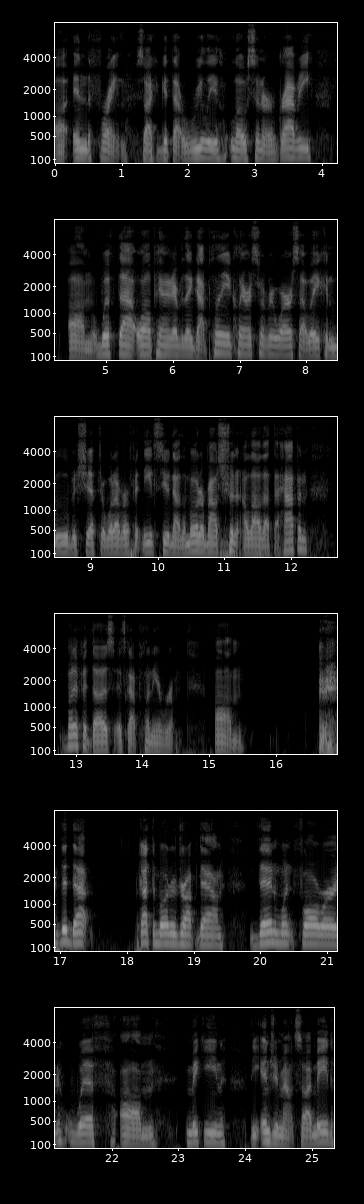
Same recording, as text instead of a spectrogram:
uh, in the frame so I could get that really low center of gravity. Um, with that oil pan and everything, got plenty of clearance everywhere, so that way it can move and shift or whatever if it needs to. Now the motor mount shouldn't allow that to happen, but if it does, it's got plenty of room. Um, did that, got the motor dropped down, then went forward with um, making the engine mount. So I made,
